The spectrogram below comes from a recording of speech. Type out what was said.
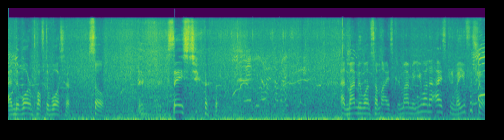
and the warmth of the water. So, stay tuned. Maybe you want some ice cream. And mommy wants some ice cream. Mommy, you want an ice cream? Are you for sure? Me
